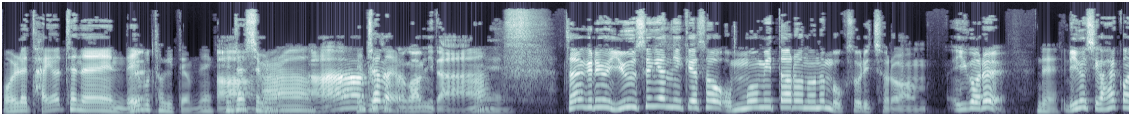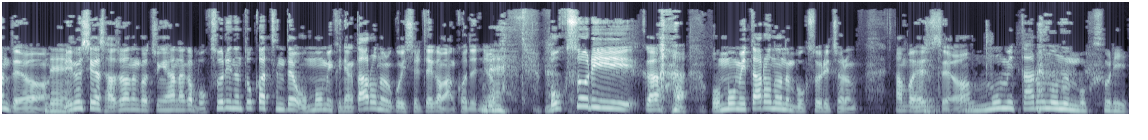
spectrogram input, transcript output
원래 다이어트는 내일부터기 때문에 아. 괜찮습니다. 아, 아 괜찮아요. 괜찮다고 합니다. 네. 자, 그리고 유승현님께서 온몸이 따로 노는 목소리처럼 이거를 네. 리노 씨가 할 건데요. 네. 리노 씨가 자주 하는 것 중에 하나가 목소리는 똑같은데 온몸이 그냥 따로 놀고 있을 때가 많거든요. 네. 목소리가 온몸이 따로 노는 목소리처럼 한번 해주세요. 온몸이 따로 노는 목소리.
